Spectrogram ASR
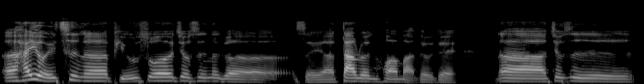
呃，还有一次呢，比如说就是那个谁啊，大润发嘛，对不对？那就是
